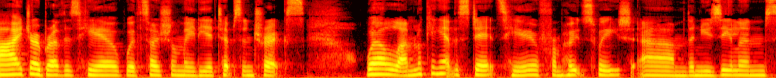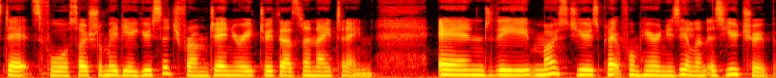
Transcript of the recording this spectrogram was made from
Hi, Joe Brothers here with social media tips and tricks. Well, I'm looking at the stats here from Hootsuite, um, the New Zealand stats for social media usage from January 2018. And the most used platform here in New Zealand is YouTube,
